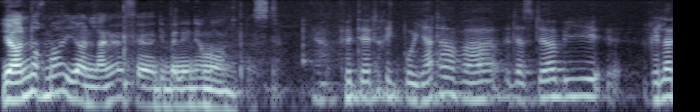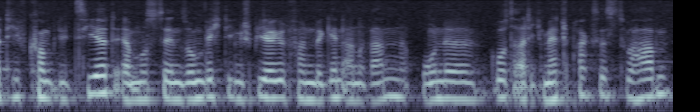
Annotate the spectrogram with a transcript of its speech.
Jörn nochmal, Jörn Lange für die Berliner Morgenpost. Ja, für Dedrick Boyata war das Derby relativ kompliziert. Er musste in so einem wichtigen Spiel von Beginn an ran, ohne großartig Matchpraxis zu haben.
